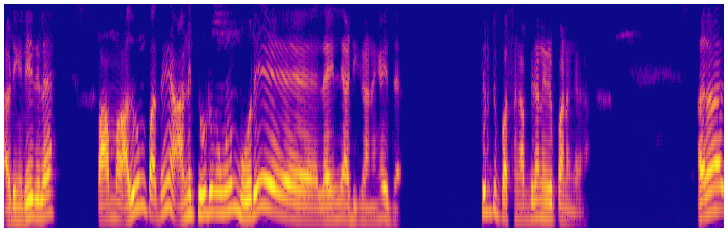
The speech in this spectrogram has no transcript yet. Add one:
அப்படிங்கிற ரீதியில பாமக அதுவும் பார்த்தீங்கன்னா அனைத்து ஊடகங்களும் ஒரே லைன்லேயே அடிக்கிறானுங்க இதை. திருட்டு பசங்க அப்படிதானே இருப்பானுங்க. அதனால்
